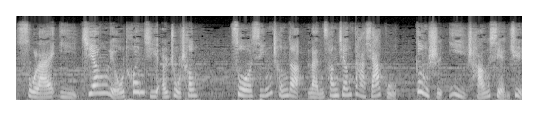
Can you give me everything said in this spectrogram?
素来以江流湍急而著称。所形成的澜沧江大峡谷更是异常险峻，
